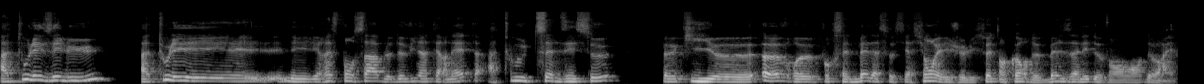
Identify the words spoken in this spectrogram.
à tous les élus, à tous les, responsables de Ville Internet, à toutes celles et ceux qui euh, œuvrent pour cette belle association et je lui souhaite encore de belles années devant, de rêve.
